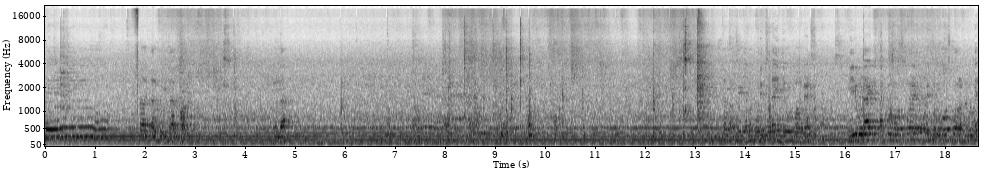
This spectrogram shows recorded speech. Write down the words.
పేరు ఇట్లా కలుపు ఇట్లా కలపాలి ఉందా? పొడి కూడా అయింది ఫ్రెండ్స్ మీరు కూడా ఇట్లా తక్కువ పోసుకోవాలి పొడి పొడి పోసుకోవాలనుకుంటే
